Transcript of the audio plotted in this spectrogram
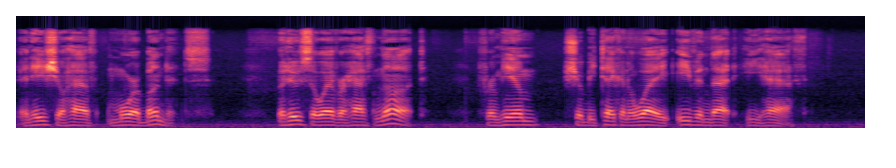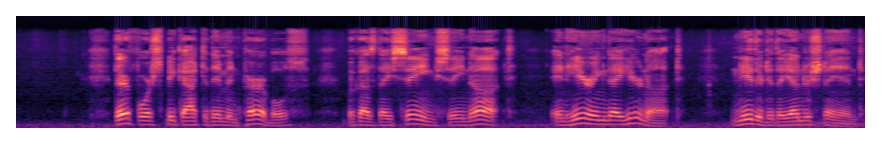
and he shall have more abundance. But whosoever hath not, from him shall be taken away even that he hath. Therefore speak I to them in parables, because they seeing see not, and hearing they hear not, neither do they understand.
